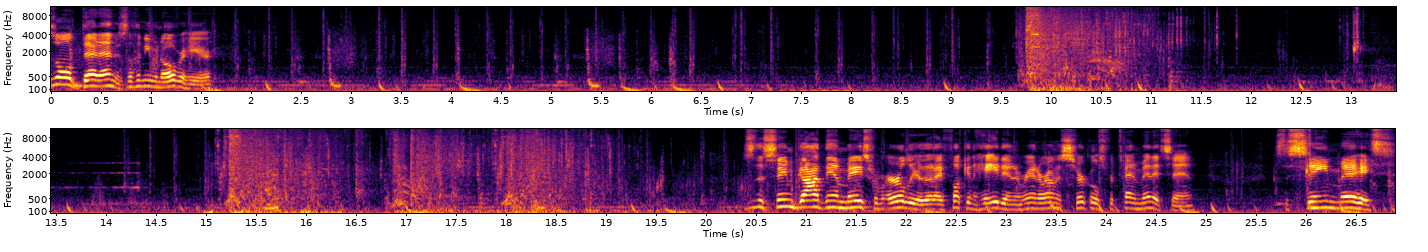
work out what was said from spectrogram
This is all dead end. There's nothing even over here. This is the same goddamn maze from earlier that I fucking hated and ran around in circles for 10 minutes in. It's the same maze.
